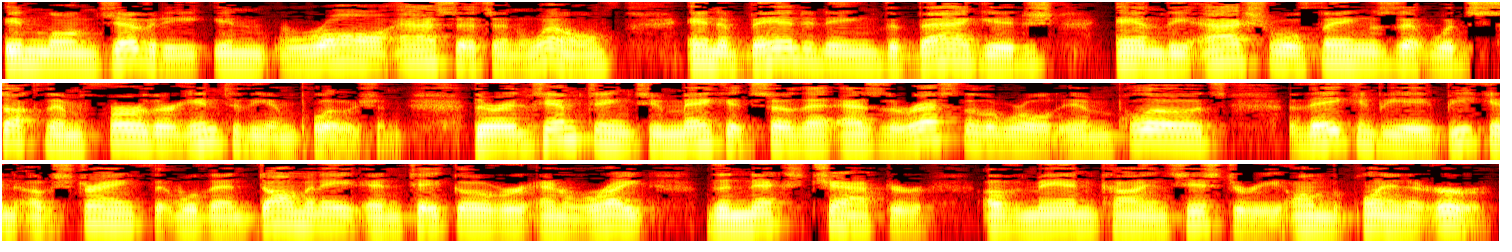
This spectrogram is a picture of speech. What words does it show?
in longevity, in raw assets and wealth, and abandoning the baggage and the actual things that would suck them further into the implosion. They're attempting to make it so that as the rest of the world implodes, they can be a beacon of strength that will then dominate and take over and write the next chapter of mankind's history on the planet Earth.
